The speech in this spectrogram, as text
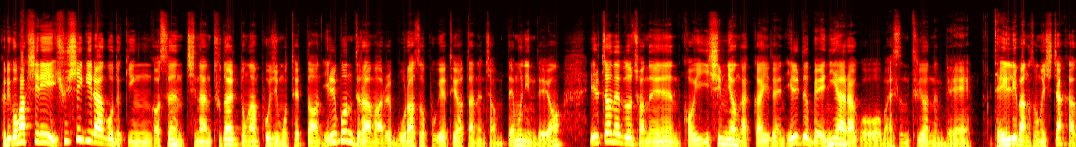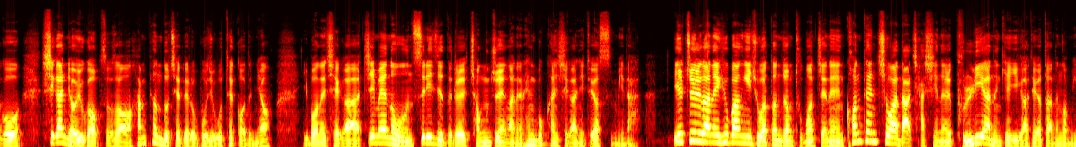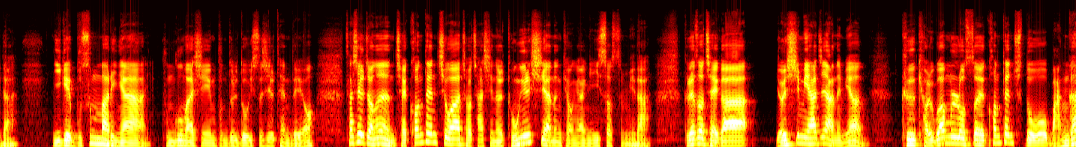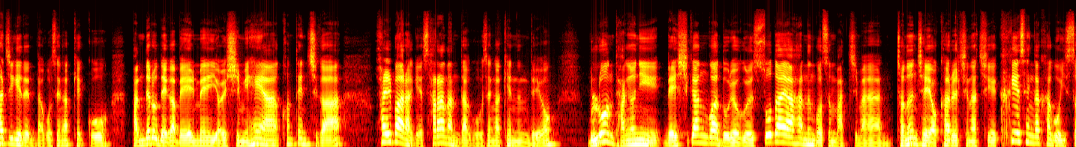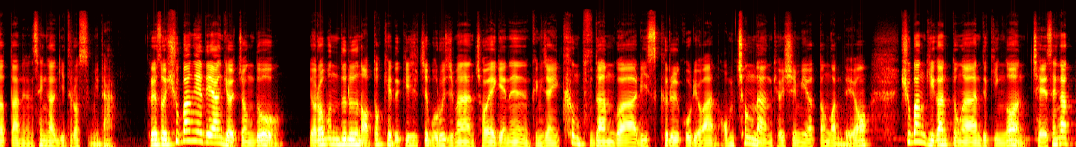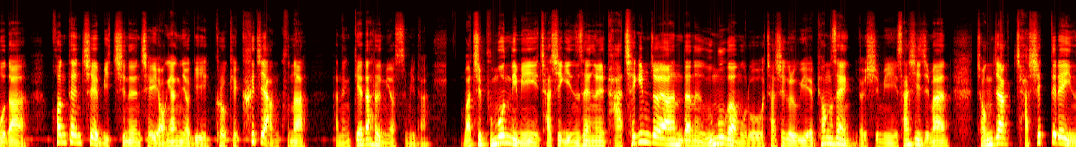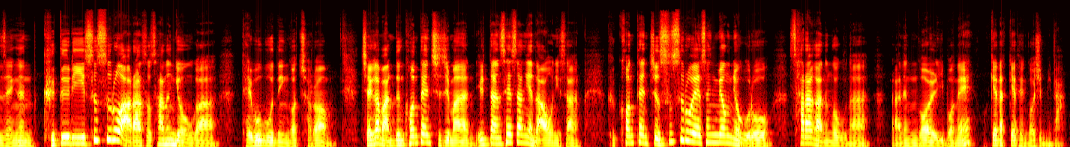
그리고 확실히 휴식이라고 느낀 것은 지난 두 달 동안 보지 못했던 일본 드라마를 몰아서 보게 되었다는 점 때문인데요. 일전에도 저는 거의 20년 가까이 된 일드 매니아라고 말씀드렸는데 데일리 방송을 시작하고 시간 여유가 없어서 한 편도 제대로 보지 못했거든요. 이번에 제가 찜해놓은 시리즈들을 정주행하는 행복한 시간이 되었습니다. 일주일간의 휴방이 좋았던 점 두 번째는 컨텐츠와 나 자신을 분리하는 계기가 되었다는 겁니다. 이게 무슨 말이냐 궁금하신 분들도 있으실 텐데요. 사실 저는 제 컨텐츠와 저 자신을 동일시하는 경향이 있었습니다. 그래서 제가 열심히 하지 않으면 그 결과물로서의 컨텐츠도 망가지게 된다고 생각했고 반대로 내가 매일매일 열심히 해야 컨텐츠가 활발하게 살아난다고 생각했는데요. 물론 당연히 내 시간과 노력을 쏟아야 하는 것은 맞지만 저는 제 역할을 지나치게 크게 생각하고 있었다는 생각이 들었습니다. 그래서 휴방에 대한 결정도 여러분들은 어떻게 느끼실지 모르지만 저에게는 굉장히 큰 부담과 리스크를 고려한 엄청난 결심이었던 건데요. 휴방 기간 동안 느낀 건 제 생각보다 컨텐츠에 미치는 제 영향력이 그렇게 크지 않구나 하는 깨달음이었습니다. 마치 부모님이 자식 인생을 다 책임져야 한다는 의무감으로 자식을 위해 평생 열심히 사시지만 정작 자식들의 인생은 그들이 스스로 알아서 사는 경우가 대부분인 것처럼 제가 만든 컨텐츠지만 일단 세상에 나온 이상 그 컨텐츠 스스로의 생명력으로 살아가는 거구나 라는 걸 이번에 깨닫게 된 것입니다.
